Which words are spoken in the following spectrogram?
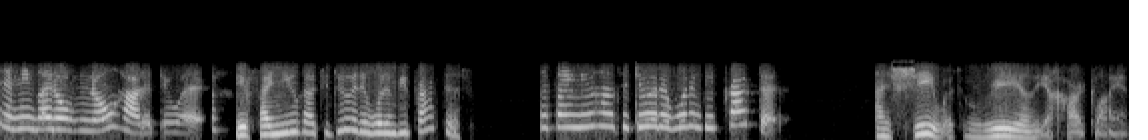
It means I don't know how to do it. If I knew how to do it, it wouldn't be practice. If I knew how to do it, it wouldn't be practice. And she was really a hard client.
